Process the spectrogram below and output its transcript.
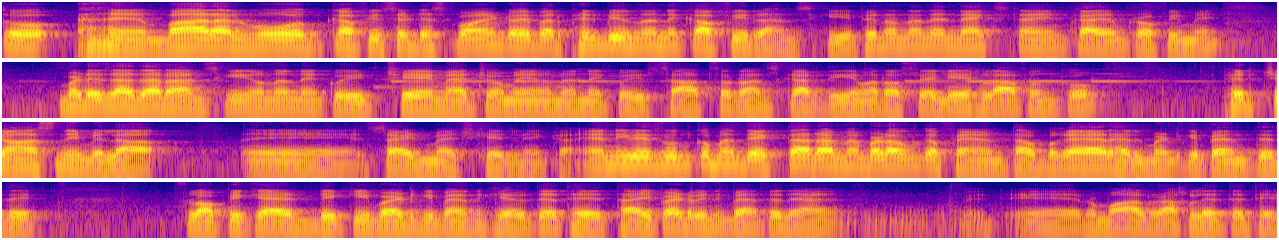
तो बहरहाल वो काफ़ी से डिसपॉइंट हुए, पर फिर भी उन्होंने काफ़ी रन्स किए। फिर उन्होंने नेक्स्ट टाइम कायम ट्रॉफी में बड़े ज़्यादा रन्स किए। उन्होंने कोई छः मैचों में उन्होंने कोई सात सौ रन्स कर दिए, मगर ऑस्ट्रेलिया के ख़िलाफ़ उनको फिर चांस नहीं मिला साइड मैच खेलने का। एनी उनको मैं देखता रहा, मैं बड़ा उनका फ़ैन था। बगैर हेलमेट के पहनते थे फ्लॉपी कैट डिकी बर्ड की पहन, खेलते थे थाई पैड भी नहीं पहनते थे रुमाल रख लेते थे।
